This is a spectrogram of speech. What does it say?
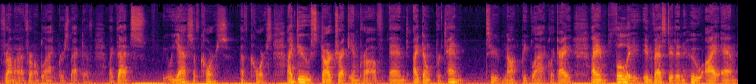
from a, from a black perspective. Like that's, yes, of course of course. I do Star Trek improv, and I don't pretend to not be black. Like I, I am fully invested in who I am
